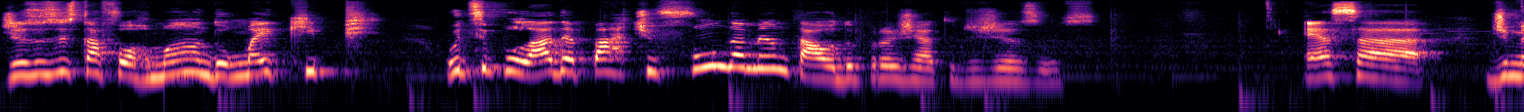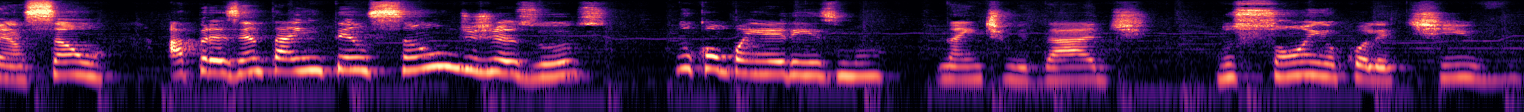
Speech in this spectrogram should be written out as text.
Jesus está formando uma equipe. O discipulado é parte fundamental do projeto de Jesus. Essa dimensão apresenta a intenção de Jesus no companheirismo, na intimidade, no sonho coletivo,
